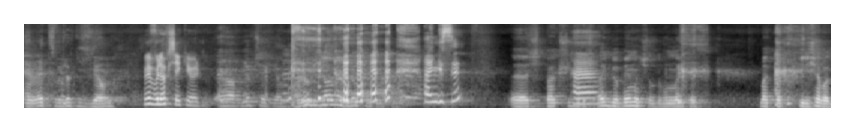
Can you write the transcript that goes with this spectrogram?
Evet vlog izliyorum. Ve vlog çekiyorum. Aa vlog çekiyorum. Vlog izliyorum ve vlog çekiyorum. Hangisi? Ee, bak şu giriş. Ay göbeğim açıldı bunları kes. Bak bak girişe bak.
